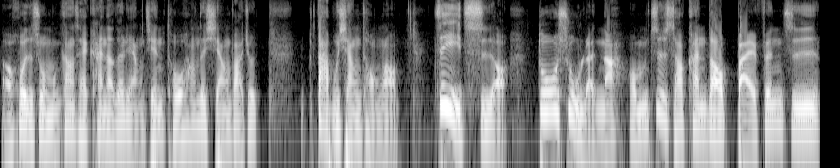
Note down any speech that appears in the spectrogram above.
啊，或者说我们刚才看到的两间投行的想法就大不相同了。这一次哦，多数人呐，我们至少看到百分之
